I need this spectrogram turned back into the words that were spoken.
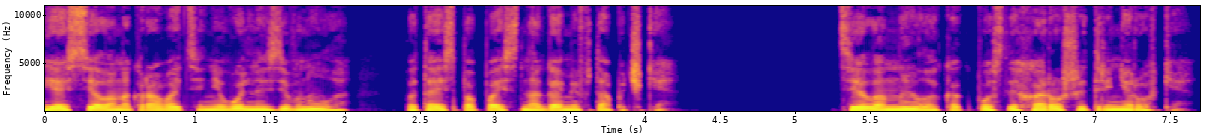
Я села на кровати, невольно зевнула, пытаясь попасть ногами в тапочки. Тело ныло, как после хорошей тренировки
